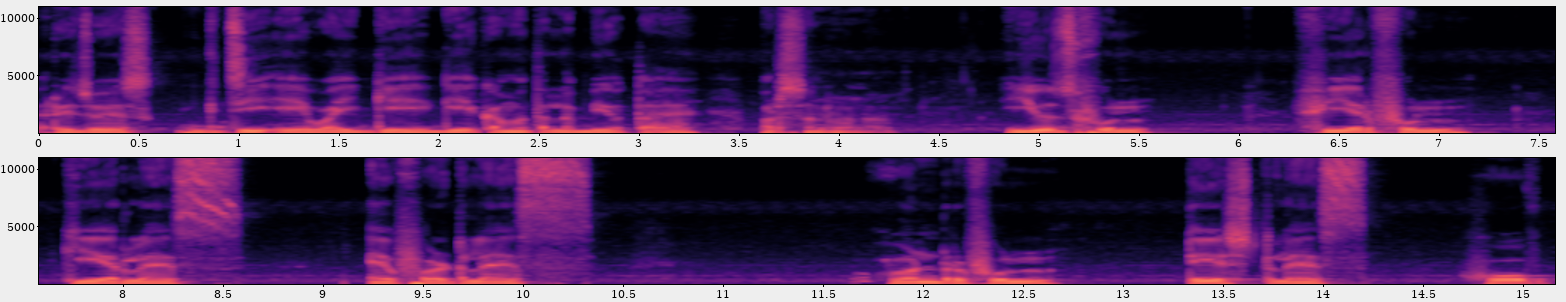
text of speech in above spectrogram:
रिजोयस जी ए वाई गे गे का मतलब भी होता है पर्सन होना। Useful, fearful, careless, effortless, wonderful, tasteless, hope,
